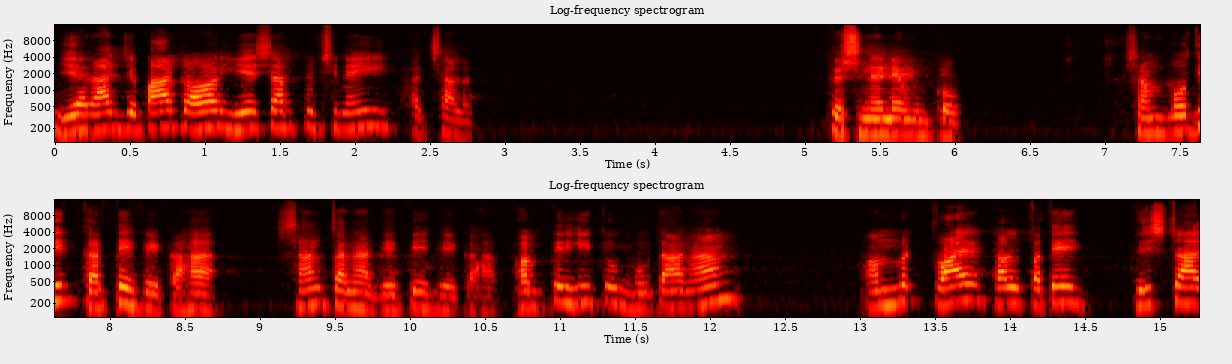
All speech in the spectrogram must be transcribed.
ये राज्य पाठ और ये सब कुछ नहीं अच्छा लगता। कृष्ण ने उनको संबोधित करते हुए कहा, सांत्वना देते हुए कहा, भक्ति ही तो भूतानाम अमृतवाय कल्पते दृष्टा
